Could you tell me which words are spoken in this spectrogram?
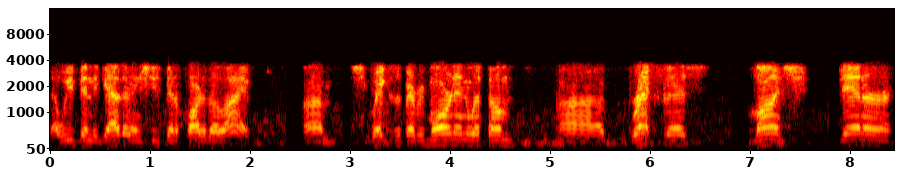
that we've been together, and she's been a part of their life. Um, she wakes up every morning with them, uh, breakfast, lunch, dinner.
